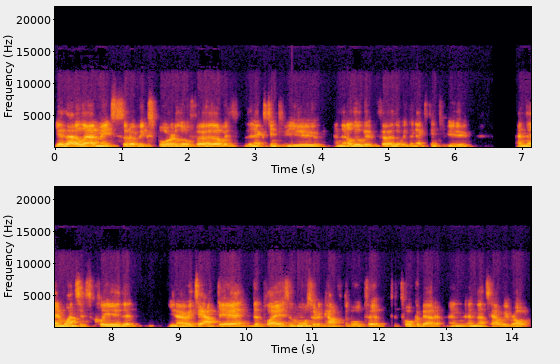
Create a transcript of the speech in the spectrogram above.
yeah, that allowed me to sort of explore it a little further with the next interview and then a little bit further with the next interview. And then once it's clear that you know it's out there the players are more sort of comfortable to to talk about it and and that's how we roll.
